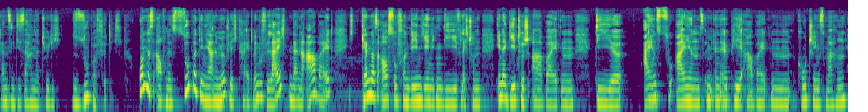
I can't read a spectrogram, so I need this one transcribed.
Dann sind die Sachen natürlich super für dich. Und ist auch eine super geniale Möglichkeit, wenn du vielleicht in deiner Arbeit, ich kenne das auch so von denjenigen, die vielleicht schon energetisch arbeiten, die eins zu eins im NLP arbeiten, Coachings machen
